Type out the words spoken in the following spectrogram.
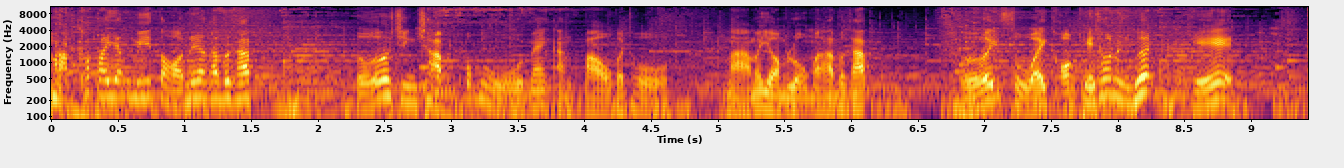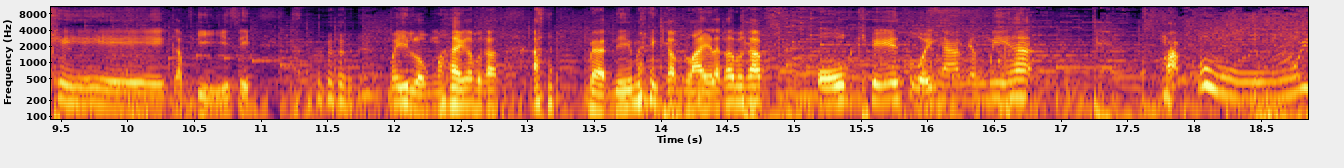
หมักเข้าไปยังมีต่อเนื่องครับครับเออชิงฉับโอ้โหแม่งอ่างเปาปะโถมาไม่ยอมลงมาครับครับ เฮ้ยสวยของเคช่องหนึ่งเพื่อนเคเคกับผีสิ ไม่ลงมาให้ครับครับแบบนี้แม่งกำไรแล้วครับครับ โอเคสวยงามยังมีฮะหมักโอ้ย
